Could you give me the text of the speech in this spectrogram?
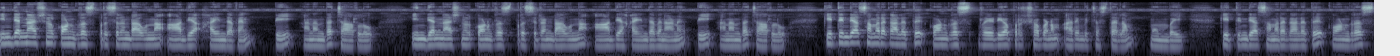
Indian National Congress പ്രസിഡന്റാവുന്ന ആദ്യ ഹൈന്ദവൻ P Ananda Charlu. Indian National Congress പ്രസിഡന്റാവുന്ന ആദ്യ ഹൈന്ദവനാണ് P Ananda Charlu. Quit India സമരകാലത്ത് കോൺഗ്രസ് റേഡിയോ പ്രക്ഷോഭണം ആരംഭിച്ച സ്ഥലം മുംബൈ. കിറ്റ് ഇന്ത്യ സമരകാലത്ത് കോൺഗ്രസ്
